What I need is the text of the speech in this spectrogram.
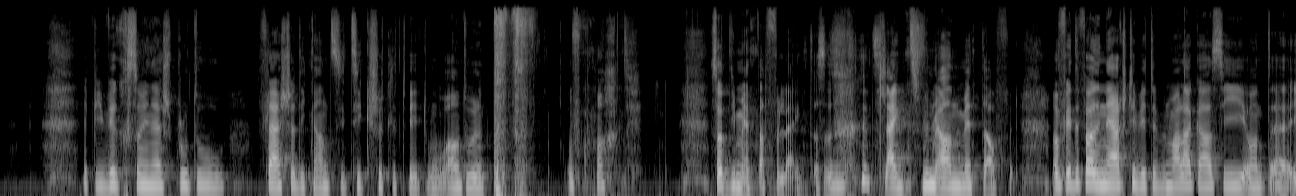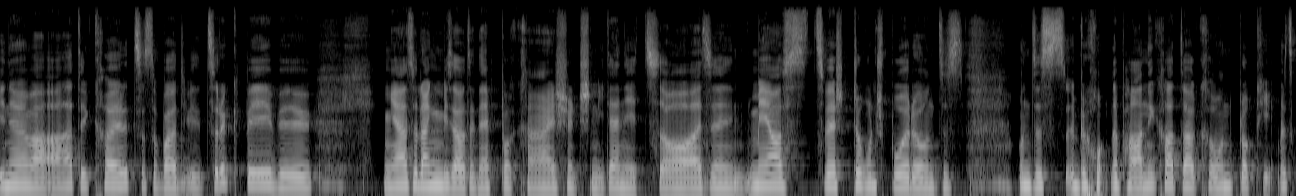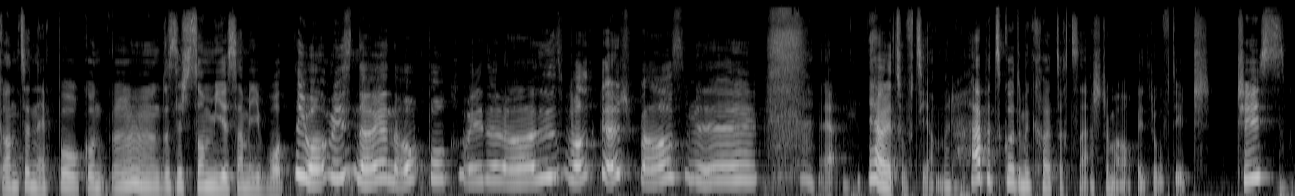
ich bin wirklich so in einer Sprudelflasche, die ganze Zeit geschüttelt wird und andauernd aufgemacht wird. So die Metapher lenkt. Also, das lenkt für mich an Metapher. Auf jeden Fall, die nächste wird über Malaga sein und äh, ich nehme an, ihr hört sobald ich wieder zurück bin, weil ja, solange bis auch den Epoch ist, schneide ich nicht so. Also mehr als zwei Stunden Spuren und das, und das bekommt eine Panikattacke und blockiert mir das ganze Notebook und uh, das ist so mühsam. Ich will, ich will mein neues Notebook wieder an, das macht keinen Spass mehr. Ja, ich höre jetzt auf zu jammern. Habt's gut und wir hören sich das nächste Mal wieder auf Deutsch. Tschüss!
